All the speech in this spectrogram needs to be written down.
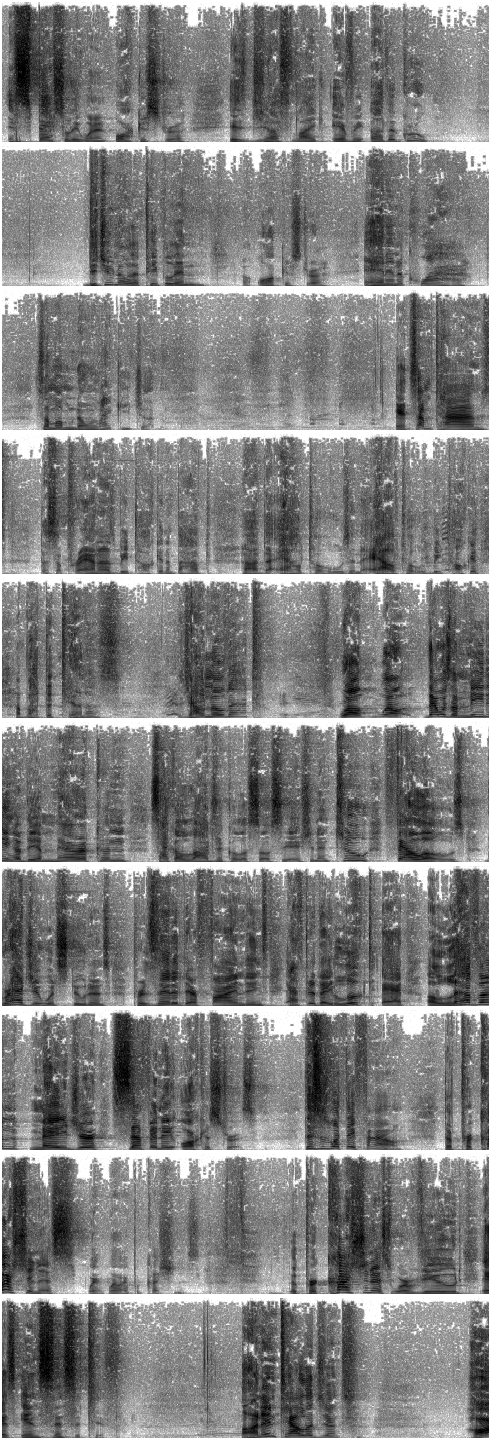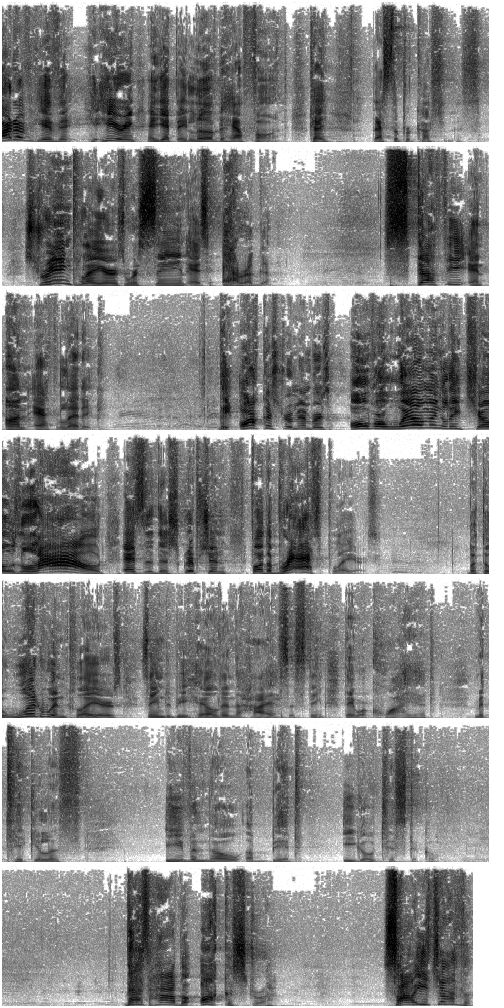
especially when an orchestra is just like every other group. Did you know that people in an orchestra and in a choir, some of them don't like each other? And sometimes the sopranos be talking about uh, the altos, and the altos be talking about the tenors. Did y'all know that? Well, well, there was a meeting of the American Psychological Association, and two fellows, graduate students, presented their findings after they looked at 11 major symphony orchestras. This is what they found. The percussionists, where, where are percussionists? The percussionists were viewed as insensitive, unintelligent, hard of hearing, and yet they love to have fun. Okay? That's the percussionists. String players were seen as arrogant, stuffy, and unathletic. The orchestra members overwhelmingly chose loud as the description for the brass players. But the woodwind players seemed to be held in the highest esteem. They were quiet, meticulous, even though a bit egotistical. That's how the orchestra saw each other.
